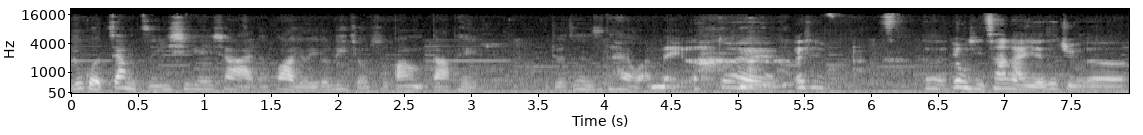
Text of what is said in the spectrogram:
如果这样子一系列下来的话，有一个利酒师帮你搭配，我觉得真的是太完美了。对，而且呃，用起餐来也是觉得，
